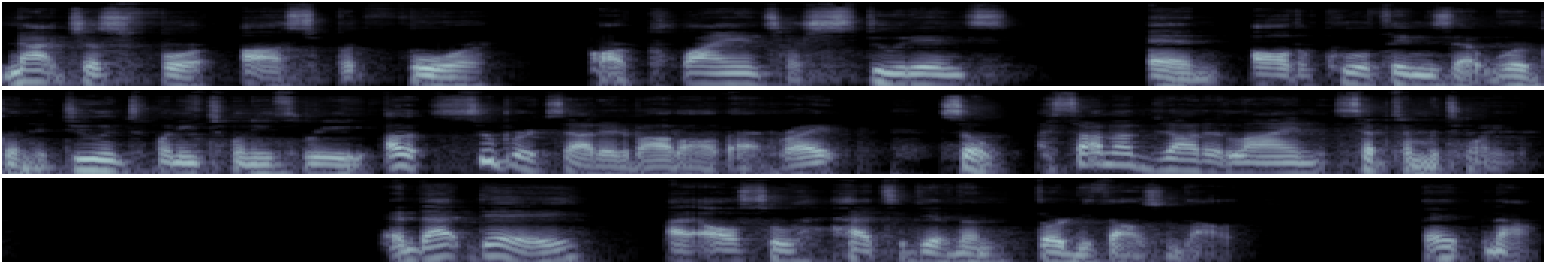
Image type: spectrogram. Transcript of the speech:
not just for us, but for our clients, our students, and all the cool things that we're going to do in 2023. I was super excited about all that, right? So I signed on the dotted line September 20th. And that day, I also had to give them $30,000. Okay. Now,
